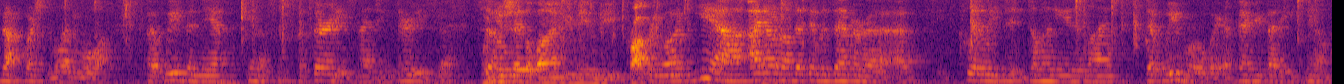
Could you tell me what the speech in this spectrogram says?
not questionable anymore, but we've been there, you know, since the 30s, 1930s. Yeah. So- When you say the line, you mean the property line? Yeah, I don't know that there was ever a a clearly de- delineated line that we were aware of. Everybody, you know,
